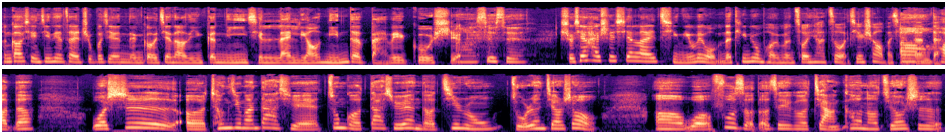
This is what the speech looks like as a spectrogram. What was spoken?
很高兴今天在直播间能够见到您，跟您一起来聊您的百味故事。啊，谢谢。首先，还是先来请您为我们的听众朋友们做一下自我介绍吧，简单的。啊、好的，我是呃成均馆大学中国大学院的金融主任教授。呃，我负责的这个讲课呢，主要是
